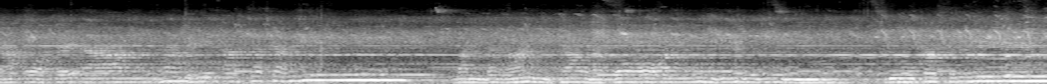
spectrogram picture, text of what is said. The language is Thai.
นักออกไปอ่านพระมีอัศจรรย์บรรดาลชาวนครอยู่กับที่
